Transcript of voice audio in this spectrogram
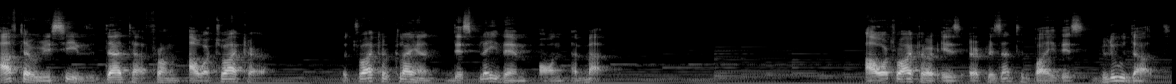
After we receive the data from our tracker, the tracker client displays them on a map. Our tracker is represented by this blue dot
